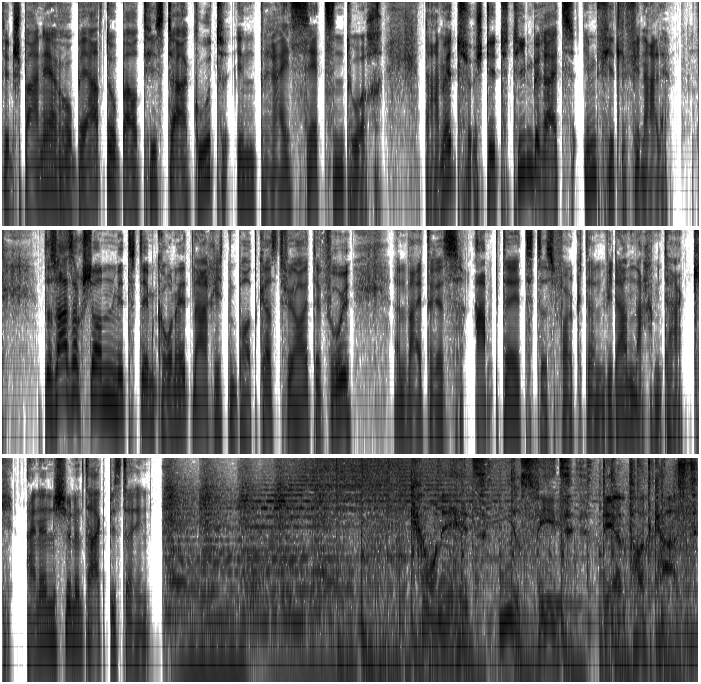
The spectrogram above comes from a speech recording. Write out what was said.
den Spanier Roberto Bautista Agut, in drei Sätzen durch. Damit steht Thiem bereits im Viertelfinale. Das war's auch schon mit dem Kronehit Nachrichten Podcast für heute früh. Ein weiteres Update, das folgt dann wieder am Nachmittag. Einen schönen Tag bis dahin. Krone Hit Newsfeed, der Podcast.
